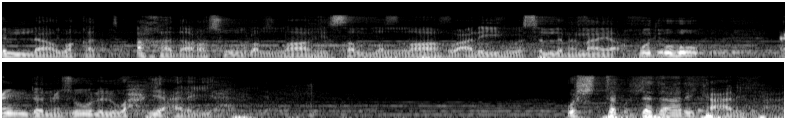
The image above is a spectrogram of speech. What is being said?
إلا وقد أخذ رسول الله صلى الله عليه وسلم ما يأخذه عند نزول الوحي عليه. واشتد ذلك عليه.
